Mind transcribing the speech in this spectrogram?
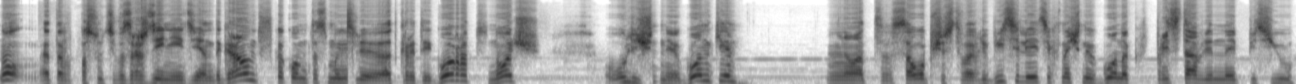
Ну, это, по сути, возрождение идеи Underground в каком-то смысле, открытый город, ночь, уличные гонки, вот, сообщество любителей этих ночных гонок, представленное пятью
